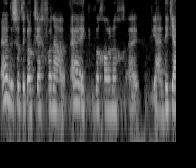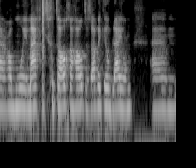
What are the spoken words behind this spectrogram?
Hè? Dus dat ik ook zeg van, nou, ik wil gewoon nog... ja, dit jaar al een mooie magisch getal gehaald. Dus daar ben ik heel blij om. Ehm,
